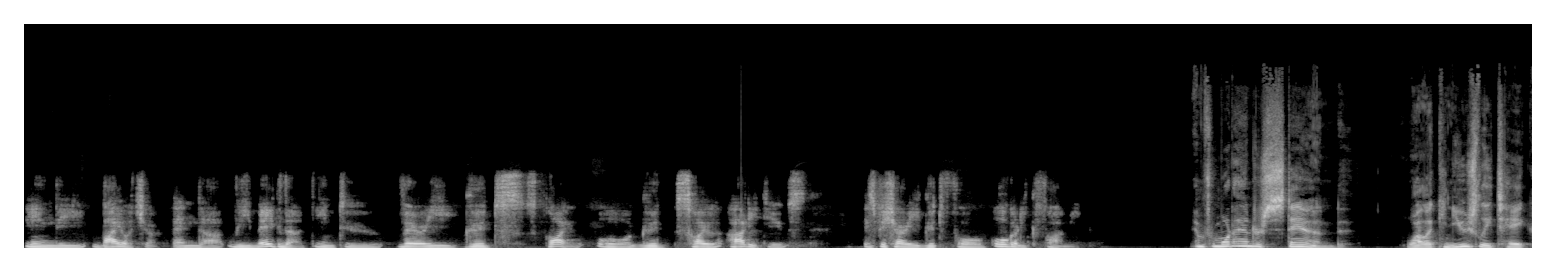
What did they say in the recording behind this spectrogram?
in the biochar and uh, we make that into very good soil or good soil additives, especially good for organic farming. And from what I understand, while it can usually take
